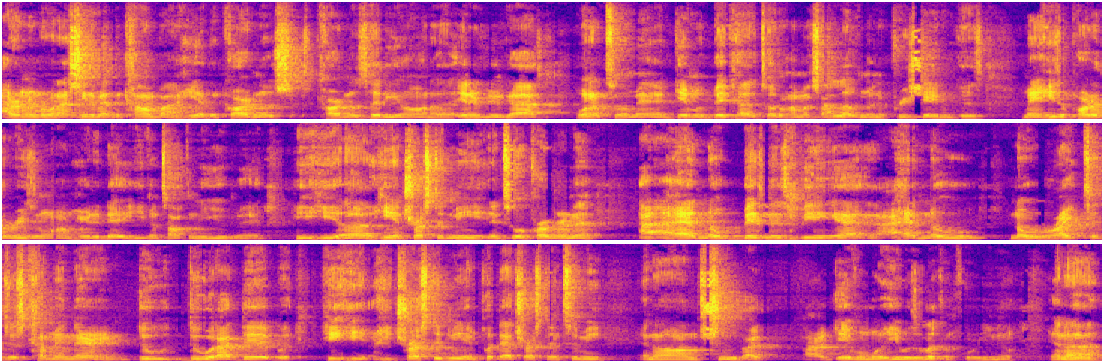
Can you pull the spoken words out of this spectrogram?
I remember when I seen him at the combine, he had the Cardinals Cardinals hoodie on, uh, interviewing guys. Went up to him, man, gave him a big hug, told him how much I love him and appreciate him because man, he's a part of the reason why I'm here today, even talking to you, man. He he uh he entrusted me into a program that I had no business being at, and I had no no right to just come in there and do do what I did. But he he he trusted me and put that trust into me, and um shoot, I I gave him what he was looking for, you know, and uh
